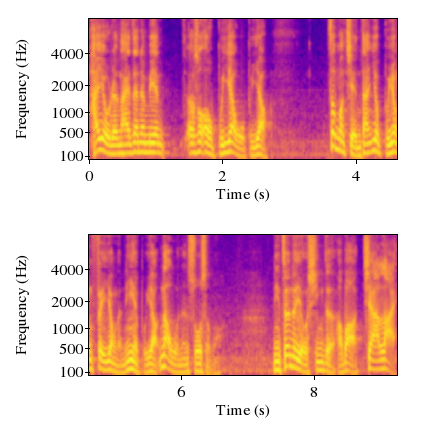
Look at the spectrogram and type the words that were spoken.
还有人还在那边呃说哦不要我不要。这么简单又不用费用的，你也不要，那我能说什么？你真的有心的，好不好？加赖，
